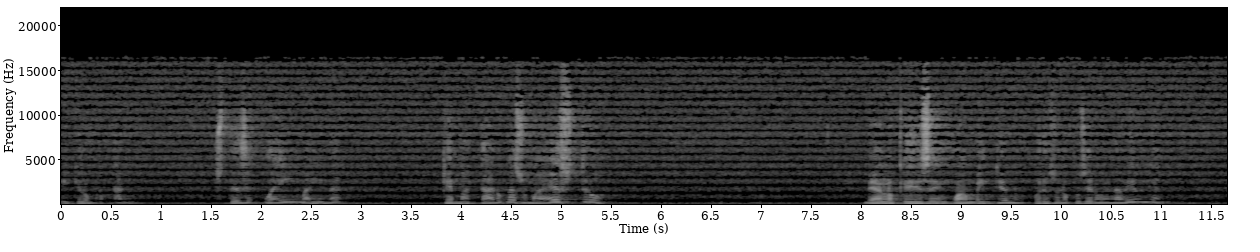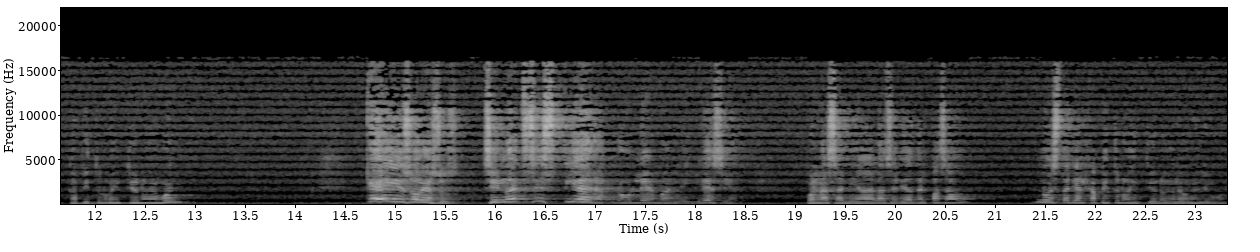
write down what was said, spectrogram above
y que lo mataron. Usted se puede imaginar que mataron a su maestro. Vean lo que dice en Juan 21, por eso lo pusieron en la Biblia, capítulo 21 de Juan. ¿Qué hizo Jesús? Si no existiera problema en la iglesia con la sanidad de las heridas del pasado, no estaría el capítulo 21 en el Evangelio de Juan.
